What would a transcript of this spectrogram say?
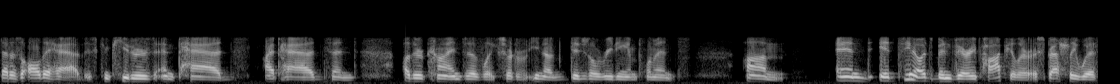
That is all they have is computers and pads, iPads and other kinds of like sort of you know digital reading implements. Um, and it's you know it's been very popular, especially with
